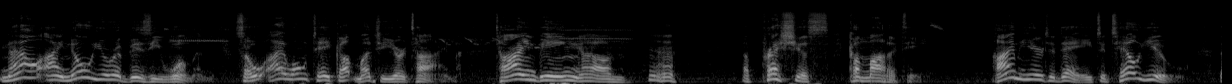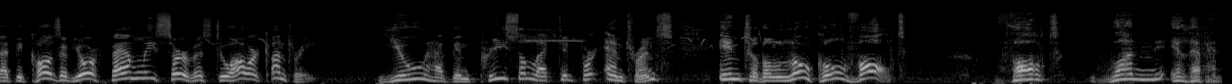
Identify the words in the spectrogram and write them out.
Now, I know you're a busy woman, so I won't take up much of your time. Time being, um, a precious commodity. I'm here today to tell you that because of your family service to our country, you have been pre-selected for entrance into the local vault. Vault 111.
